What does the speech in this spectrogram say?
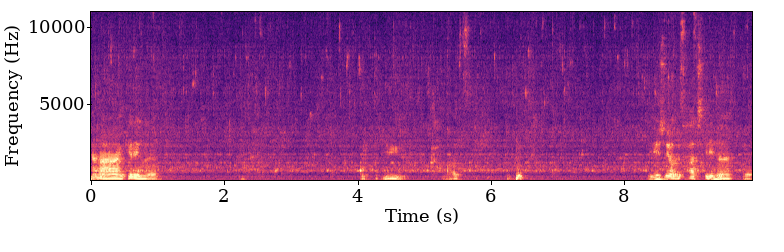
Come on, get in there. Usually not this hard to get in there, but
